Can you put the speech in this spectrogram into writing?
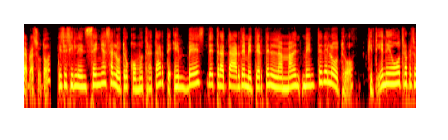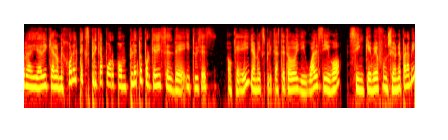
abrazos, ¿no? Es decir, le enseñas al otro cómo tratarte. En vez de tratar de meterte en la mente del otro, que tiene otra personalidad y que a lo mejor él te explica por completo por qué dices B y tú dices, ok, ya me explicaste todo y igual sigo sin que B funcione para mí.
